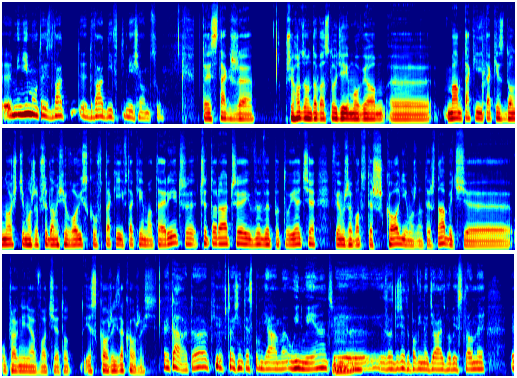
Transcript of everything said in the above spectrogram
E, Minimum to jest dwa, dwa dni w tym miesiącu. To jest tak, że Przychodzą do was ludzie i mówią, y, mam takie i takie zdolności, może przydam się wojsku w takiej i w takiej materii, czy, czy to raczej wy wypytujecie? Wiem, że WOT też szkoli, można też nabyć e, uprawnienia w WOCie, to jest korzyść za korzyść. E, Tak, tak. Wcześniej też wspomniałem win-win, czyli e, zazwyczaj to powinno działać w obie strony. E,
